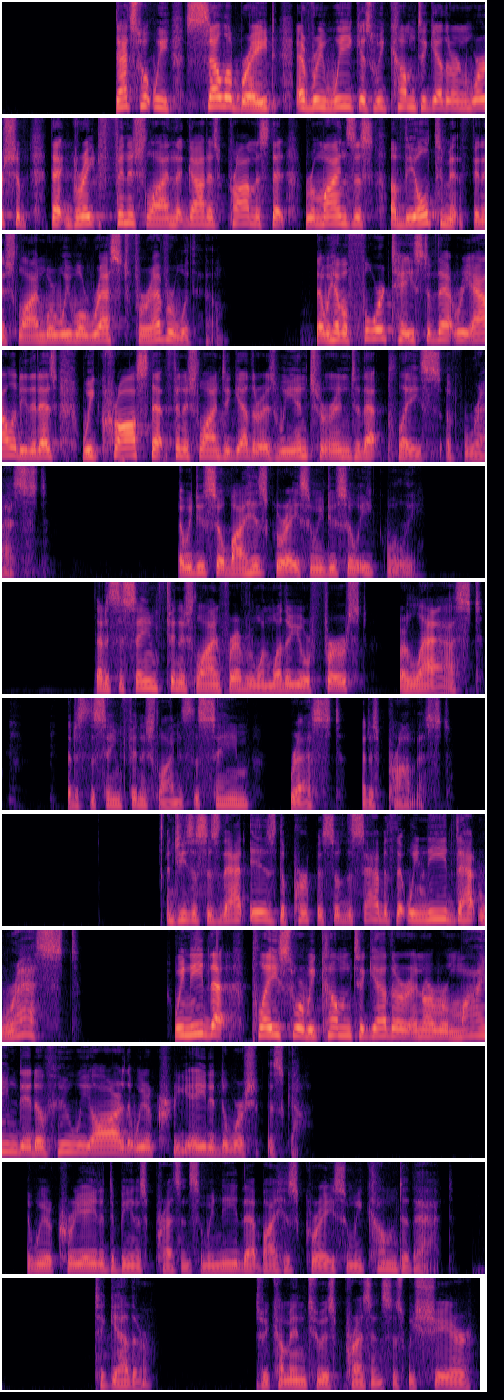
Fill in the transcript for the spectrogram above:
That's what we celebrate every week as we come together and worship that great finish line that God has promised that reminds us of the ultimate finish line where we will rest forever with Him. That we have a foretaste of that reality, that as we cross that finish line together, as we enter into that place of rest, that we do so by His grace and we do so equally. That it's the same finish line for everyone, whether you were first or last that it's the same finish line, it's the same rest that is promised. And Jesus says that is the purpose of the Sabbath, that we need that rest. We need that place where we come together and are reminded of who we are, that we are created to worship this God. That we are created to be in His presence, and we need that by His grace, and we come to that together as we come into His presence, as we share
